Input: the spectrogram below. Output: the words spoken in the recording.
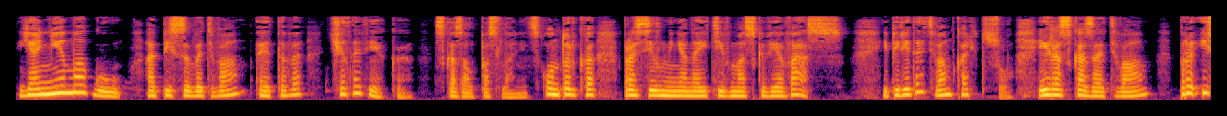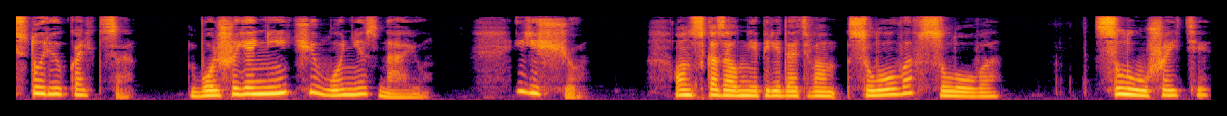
«Я не могу описывать вам этого человека», — сказал посланец. «Он только просил меня найти в Москве вас» и передать вам кольцо, и рассказать вам про историю кольца. Больше я ничего не знаю. И еще. Он сказал мне передать вам слово в слово. Слушайте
